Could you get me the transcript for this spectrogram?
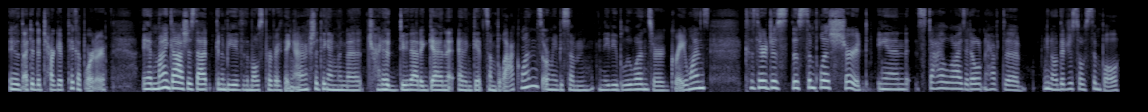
I did the Target pickup order. And my gosh, is that going to be the most perfect thing? I actually think I'm going to try to do that again and get some black ones or maybe some navy blue ones or gray ones because they're just the simplest shirt. And style wise, I don't have to, you know, they're just so simple.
